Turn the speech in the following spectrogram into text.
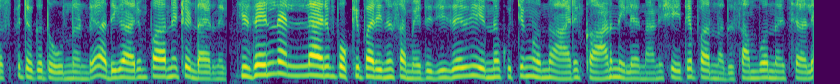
റെസ്പെക്റ്റ് ഒക്കെ തോന്നുന്നുണ്ട്. അധികം ആരും പറഞ്ഞിട്ടുണ്ടായിരുന്നില്ല. ജിസൈലിനെ എല്ലാവരും പൊക്കി പറയുന്ന സമയത്ത് ജിസൈൽ ചെയ്യുന്ന കുറ്റങ്ങളൊന്നും ആരും കാണുന്നില്ല എന്നാണ് ശൈത്യ പറഞ്ഞത്. സംഭവം എന്ന് വെച്ചാൽ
